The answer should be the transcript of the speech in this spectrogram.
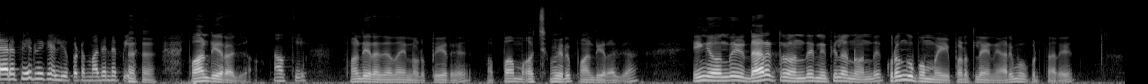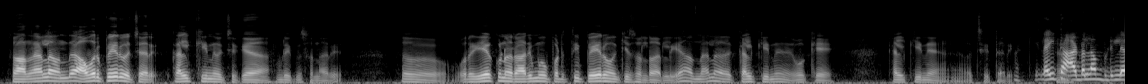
வேற பேர்னு கேள்விப்பட்டோம். அது என்ன பேர். பாண்டியராஜா. ஓகே. பாண்டியராஜா தான் என்னோட பேர். அப்பா அம்மா வச்ச பேர் பாண்டியராஜா. இங்கே வந்து டைரக்டர் வந்து நிதிலன் வந்து குரங்கு பொம்மை படத்தில் என்னை அறிமுகப்படுத்தினார். ஸோ அதனால் வந்து அவர் பேர் வச்சார். கல்கின்னு வச்சுக்க அப்படின்னு சொன்னார். ஸோ ஒரு இயக்குனர் அறிமுகப்படுத்தி பேரும் வைக்க சொல்கிறார் இல்லையா? அதனால கல்கின்னு ஓகே. கல்கின்னு வச்சுக்கிட்டாரு. லைட் ஆடலாம் முடியல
